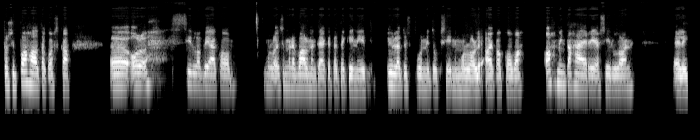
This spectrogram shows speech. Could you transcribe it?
tosi pahalta, koska ö, ol, silloin vielä kun mulla oli semmoinen valmentaja, joka teki niitä yllätyspunnituksia, niin mulla oli aika kova ahmintahäiriö silloin. Eli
